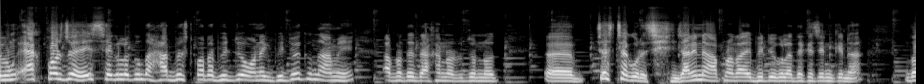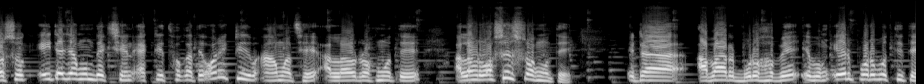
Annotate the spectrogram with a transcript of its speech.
এবং এক পর্যায়ে সেগুলো কিন্তু হারভেস্ট করা ভিডিও অনেক ভিডিও কিন্তু আমি আপনাদের দেখানোর জন্য চেষ্টা করেছি। জানি না আপনারা এই ভিডিওগুলো দেখেছেন কিনা। দর্শক, এইটা যেমন দেখছেন, একটি থোকাতে অনেকটি আম আছে, আল্লাহর রহমতে, আল্লাহর অশেষ রহমতে এটা আবার বড় হবে এবং এর পরবর্তীতে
